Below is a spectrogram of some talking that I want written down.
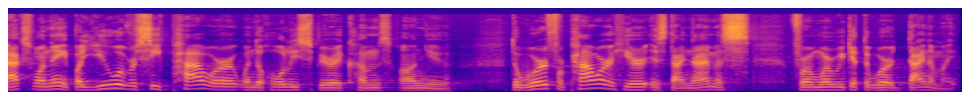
Acts 1 8, but you will receive power when the Holy Spirit comes on you. The word for power here is dynamis, from where we get the word dynamite.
